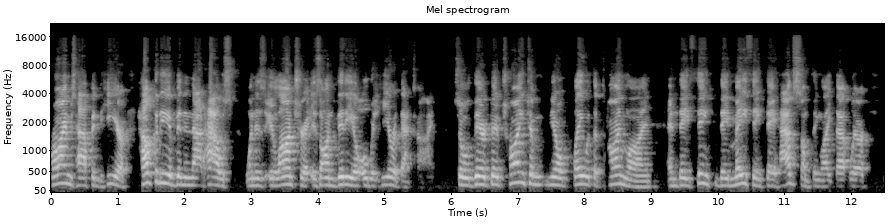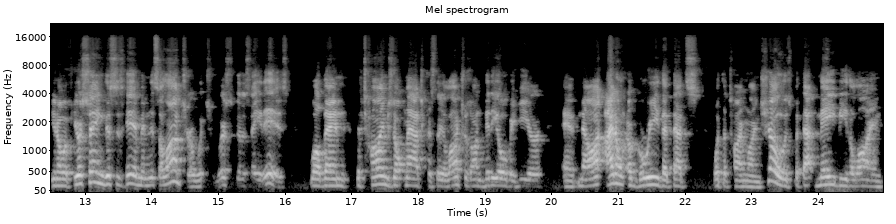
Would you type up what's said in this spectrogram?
crimes happened here, how could he have been in that house when his Elantra is on video over here at that time? So they're they're trying to you know play with the timeline and they think they may think they have something like that where you know if you're saying this is him and this Elantra, which we're going to say it is, well then the times don't match because the Elantra's on video over here. And now I, I don't agree that that's what the timeline shows, but that may be the line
